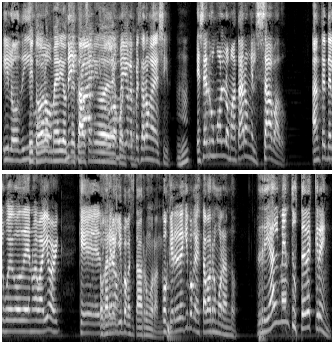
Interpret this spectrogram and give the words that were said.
y lo dijo. todos los medios de Estados y Unidos de Todos los medios lo empezaron a decir. Ese rumor lo mataron el sábado, antes del juego de Nueva York. Que Porque era el equipo que se estaba rumorando. porque era el equipo que se estaba rumorando. ¿Realmente ustedes creen?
